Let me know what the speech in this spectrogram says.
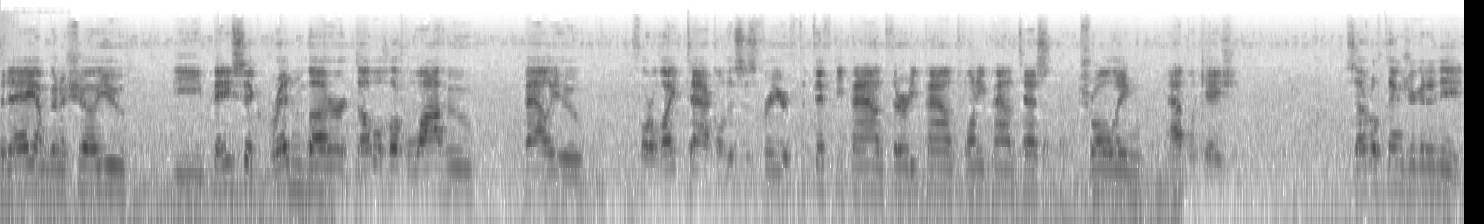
Today I'm going to show you the basic bread and butter double hook wahoo ballyhoo for light tackle. This is for your 50 pound, 30 pound, 20 pound test trolling application. Several things you're going to need.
